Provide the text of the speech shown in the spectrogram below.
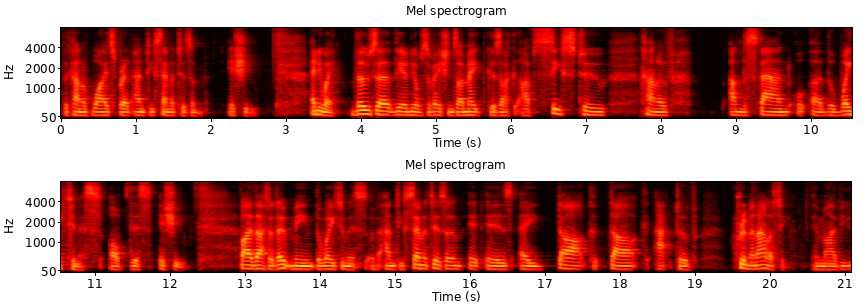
the kind of widespread anti Semitism issue. Anyway, those are the only observations I make because I, have ceased to kind of understand uh, the weightiness of this issue. By that, I don't mean the weightiness of anti Semitism. It is a dark, dark act of criminality, in my view,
